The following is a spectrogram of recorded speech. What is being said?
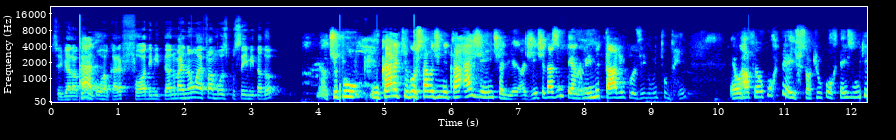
Você via lá o cara, Cara. porra, o cara é foda imitando, mas não é famoso por ser imitador? Não, tipo, um cara que gostava de imitar a gente ali, a gente das internas, me imitava, inclusive, muito bem, é o Rafael Cortez. Só que o Cortez nunca,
